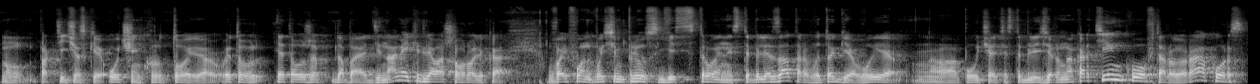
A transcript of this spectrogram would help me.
ну, практически очень крутой. Это, это уже добавит динамики для вашего ролика. В iPhone 8 Plus есть встроенный стабилизатор. В итоге вы э, получаете стабилизированную картинку, второй ракурс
